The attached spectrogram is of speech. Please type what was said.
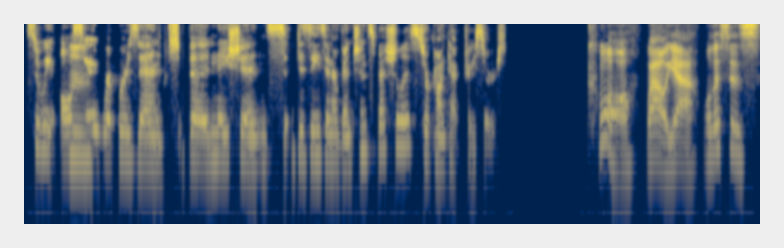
So we also mm. represent the nation's disease intervention specialists or contact tracers. Cool. Wow. Yeah. Well, this is,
